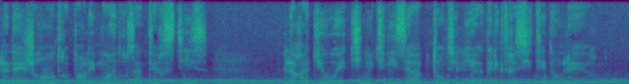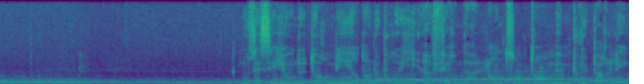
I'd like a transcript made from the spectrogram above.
La neige rentre par les moindres interstices. La radio est inutilisable tant il y a d'électricité dans l'air. Nous essayons de dormir dans le bruit infernal, on ne s'entend même plus parler.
